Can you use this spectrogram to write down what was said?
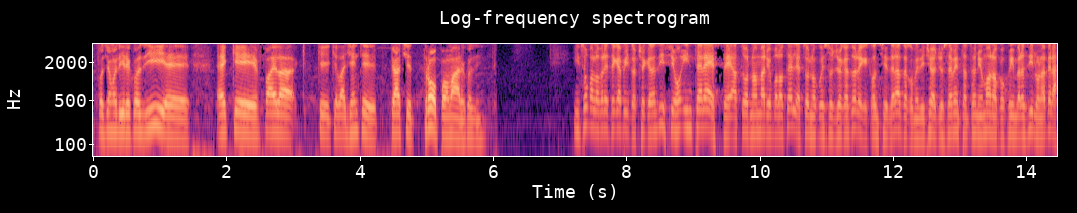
possiamo dire così, e è che, la, che, che la gente piace troppo a Mario così. Insomma, lo avrete capito, c'è grandissimo interesse attorno a Mario Balotelli, attorno a questo giocatore che è considerato, come diceva giustamente Antonio Monaco qui in Brasile, una vera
